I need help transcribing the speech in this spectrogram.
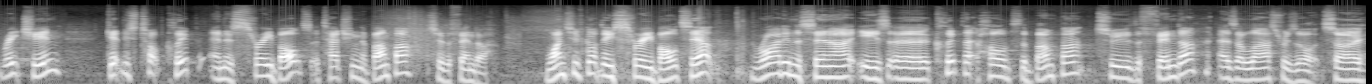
reach in Get this top clip and there's three bolts attaching the bumper to the fender. Once you've got these three bolts out, right in the center is a clip that holds the bumper to the fender as a last resort. So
